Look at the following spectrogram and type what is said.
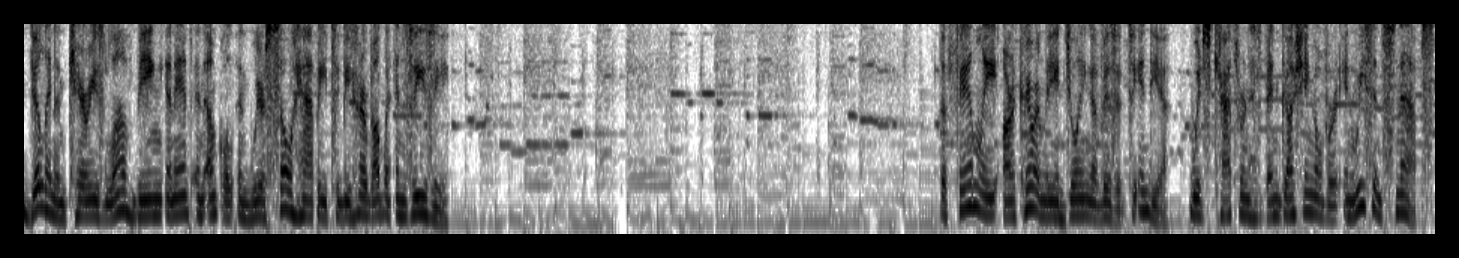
Dylan and Carys love being an aunt and uncle and we're so happy to be her Bubba and Zizi. The family are currently enjoying a visit to India, which Catherine has been gushing over in recent snaps.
